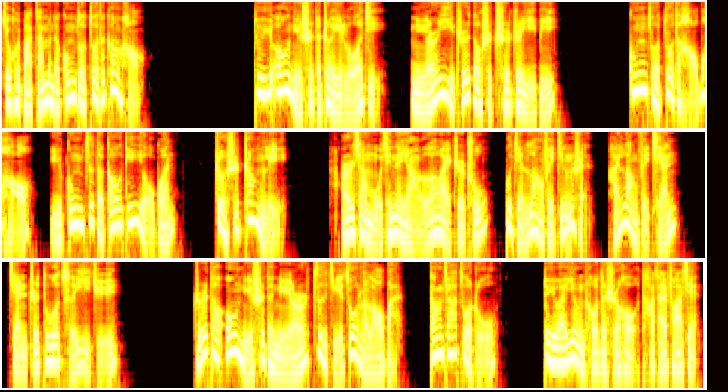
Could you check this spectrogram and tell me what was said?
就会把咱们的工作做得更好。”对于欧女士的这一逻辑，女儿一直都是嗤之以鼻。工作做得好不好与工资的高低有关，这是正理。而像母亲那样额外支出，不仅浪费精神，还浪费钱。简直多此一举。直到欧女士的女儿自己做了老板，当家做主，对外应酬的时候，她才发现，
